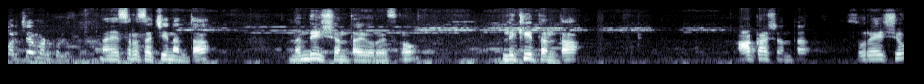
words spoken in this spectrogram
ಪರಿಚಯ ಮಾಡ್ಕೊಳ್ಳಿ. ನನ್ನ ಹೆಸರು ಸಚಿನ್ ಅಂತ. ನಂದೀಶ್ ಅಂತ ಇವರ ಹೆಸರು. ಲಿಖಿತ್ ಅಂತ. ಆಕಾಶ್ ಅಂತ. ಸುರೇಶು,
